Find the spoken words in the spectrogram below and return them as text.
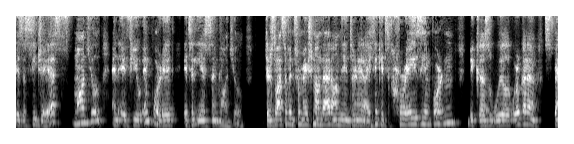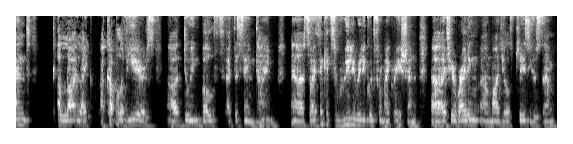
is a CJS module, and if you import it, it's an ESM module. There's lots of information on that on the internet. I think it's crazy important because we'll, we're going to spend a lot, like a couple of years, uh, doing both at the same time. Uh, so I think it's really, really good for migration. Uh, if you're writing uh, modules, please use them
